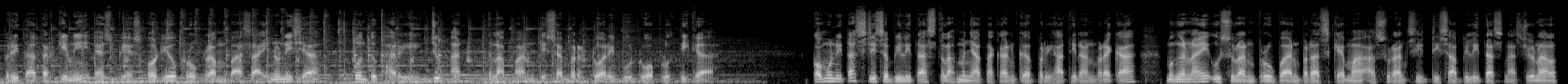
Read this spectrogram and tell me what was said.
Berita terkini SBS Audio Program Bahasa Indonesia untuk hari Jumat 8 Desember 2023. Komunitas disabilitas telah menyatakan keprihatinan mereka mengenai usulan perubahan pada skema asuransi disabilitas nasional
